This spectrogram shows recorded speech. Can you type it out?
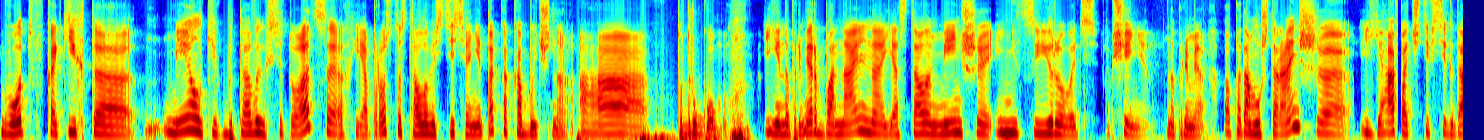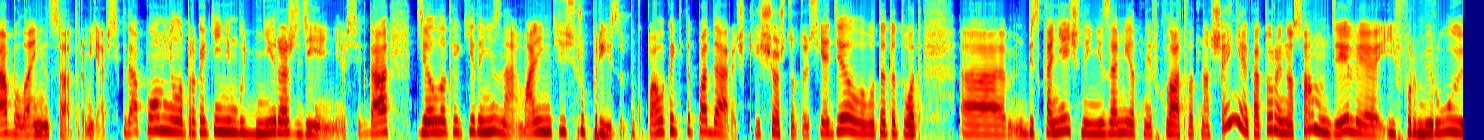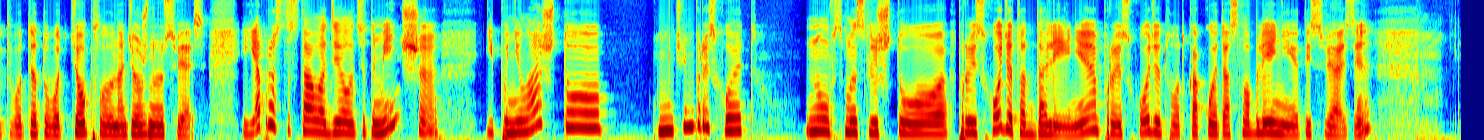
Вот в каких-то мелких бытовых ситуациях я просто стала вести себя не так, как обычно, а по-другому. И, например, банально я стала меньше инициировать общение, например. Потому что раньше я почти всегда была инициатором. Я всегда помнила про какие-нибудь дни рождения, всегда делала какие-то, не знаю, маленькие сюрпризы, покупала какие-то подарочки, еще что-то. То есть я делала вот этот вот э, бесконечный, незаметный вклад в отношения, который на самом деле и формирует вот эту вот теплую, надежную связь. И я просто стала делать это меньше и поняла, что Ничего не происходит. Ну, в смысле, что происходит отдаление, происходит вот какое-то ослабление этой связи.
